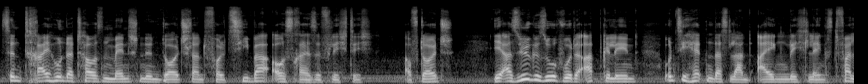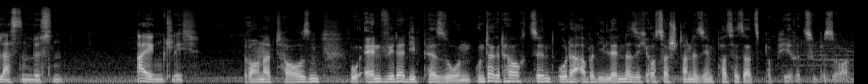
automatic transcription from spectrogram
sind 300.000 Menschen in Deutschland vollziehbar ausreisepflichtig. Auf Deutsch, Ihr Asylgesuch wurde abgelehnt und sie hätten das Land eigentlich längst verlassen müssen. Eigentlich. 300.000, wo entweder die Personen untergetaucht sind oder aber die Länder sich außerstande sehen, Passersatzpapiere zu besorgen.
